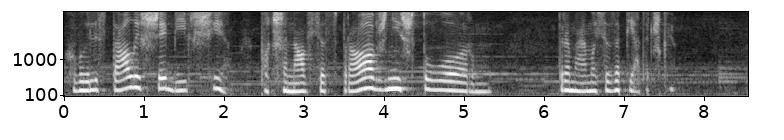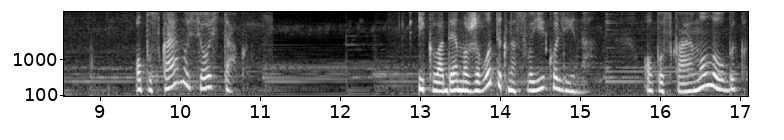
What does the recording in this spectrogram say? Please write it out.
хвилі стали ще більші. Починався справжній шторм. Тримаємося за п'яточки. Опускаємося ось так. І кладемо животик на свої коліна. Опускаємо лобик.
